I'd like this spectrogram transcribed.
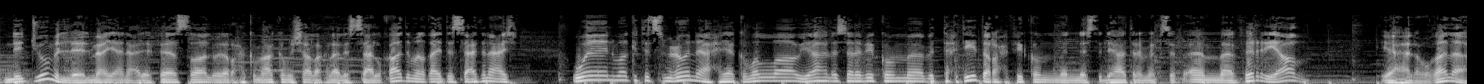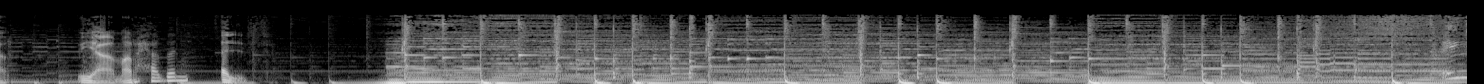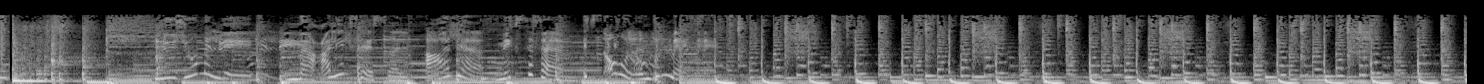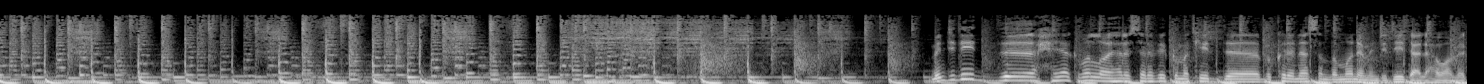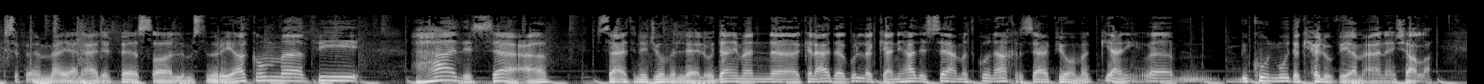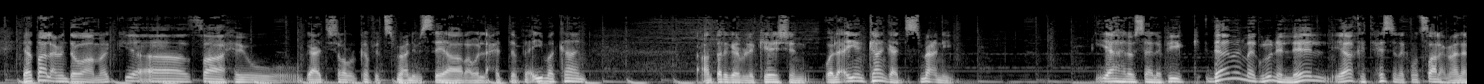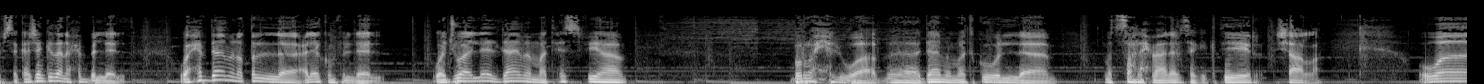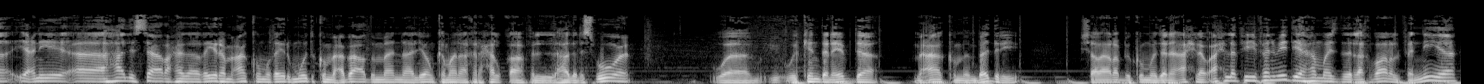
نجوم الليل. معي أنا علي فيصل واللي راح أكون معكم إن شاء الله خلال الساعة القادمة لغاية الساعة 12 وين ما كنتوا تسمعونا حياكم الله. ويا أهلا وسهلا فيكم بالتحديد. راح فيكم من استديوهات ال Mix FM في الرياض. يا هلا وغلا. يا مرحبا ألف. الفيصل على Mix FM it's all in من جديد آه، حياكم الله ويا هلا وسهلا فيكم. أكيد آه، بكل الناس انضمونا من جديد على هوا Mix FM معي أنا علي الفيصل مستمر وياكم. آه، في هذه الساعة ساعة نجوم الليل. ودائما آه، كالعادة أقول لك يعني هذه الساعة ما تكون آخر ساعة في يومك يعني آه، بيكون مودك حلو فيها معنا إن شاء الله. يا طالع من دوامك يا صاحي وقاعد تشرب الكافي تسمعني بالسيارة ولا حتى في أي مكان عن طريق الابلكيشن ولا ايا كان قاعد تسمعني. يا أهلا وسهلا فيك. دائما ما يقولون الليل يا أخي تحس إنك متصالح مع نفسك. عشان كذا أنا أحب الليل وأحب دائما أطل عليكم في الليل. وأجواء الليل دائما ما تحس فيها بروح حلوة دائما ما تقول آه، متصالح مع نفسك كثير إن شاء الله. ويعني آه هذه الساعة راح أغيرها معاكم وغير مودكم مع بعض بما أن اليوم كمان آخر حلقة في هذا الأسبوع. وويكندنا يبدأ معاكم من بدري. إن شاء الله يا رب يكون مودنا أحلى وأحلى. في فن ميديا أهم وأجدد الأخبار الفنية.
